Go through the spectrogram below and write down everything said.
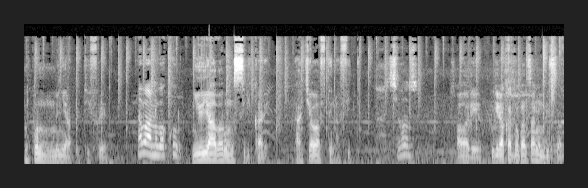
ni ukubona umuntu umenyera petit frere n'abantu bakuru niyo yaba ari umusirikare nta kiba afite ntafite nta kibazo aho rero mbwira akadoga nsange muri salo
